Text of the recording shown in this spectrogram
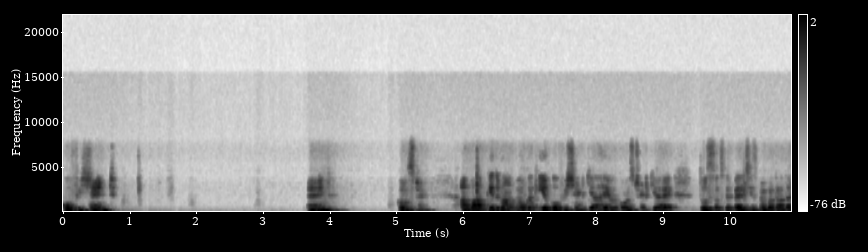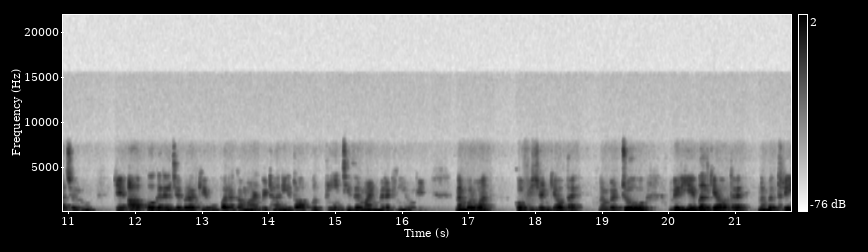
coefficient and constant अब आपके दिमाग में होगा कि ये कोफिशिएंट क्या है और कांस्टेंट क्या है? तो सबसे पहली चीज़ मैं बताता चलूँ कि आपको अगर अलजेब्रा के ऊपर कमांड बिठानी है तो आपको तीन चीज़ें माइंड में रखनी होगी। नंबर वन कोफिशिएंट क्या होता है? नंबर टू वेरिएबल क्या होता है? नंबर थ्री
